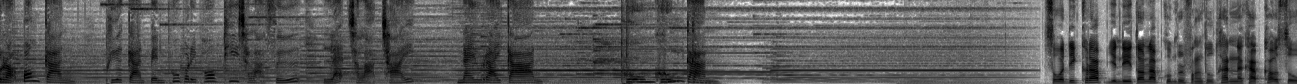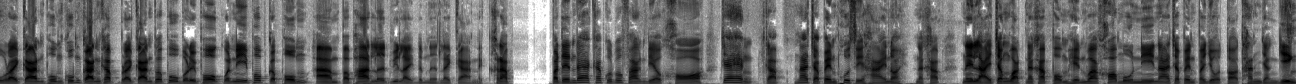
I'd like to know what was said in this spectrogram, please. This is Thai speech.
เกราะป้องกัน เพื่อการเป็นผู้บริโภคที่ฉลาดซื้อ และฉลาดใช้ ในรายการ ภูมิคุ้มกัน สวัสดีครับ ยินดีต้อนรับคุณผู้ฟังทุกท่านนะครับ เข้าสู่รายการภูมิคุ้มกันครับ รายการเพื่อผู้บริโภควันนี้พบกับผมอาร์มประพาสเลิศวิไลดำเนินรายการนะครับ ประเด็นแรกครับคุณผู้ฟังเดี๋ยวขอแจ้งกับน่าจะเป็นผู้เสียหายหน่อยนะครับ ในหลายจังหวัดนะครับ ผมเห็นว่าข้อมูลนี้น่าจะเป็นประโยชน์ต่อท่านอย่างยิ่ง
